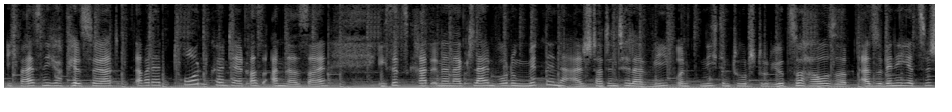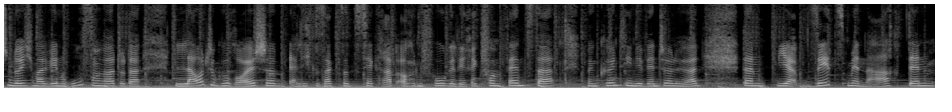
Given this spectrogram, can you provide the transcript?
Ich weiß nicht, ob ihr es hört, aber der Ton könnte etwas anders sein. Ich sitze gerade in einer kleinen Wohnung mitten in der Altstadt in Tel Aviv und nicht im Tonstudio zu Hause. Also wenn ihr jetzt zwischendurch mal wen rufen hört oder laute Geräusche, ehrlich gesagt sitzt hier gerade auch ein Vogel direkt vom Fenster, man könnte ihn eventuell hören, dann ja, seht's mir nach, denn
